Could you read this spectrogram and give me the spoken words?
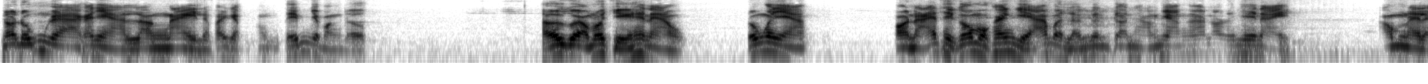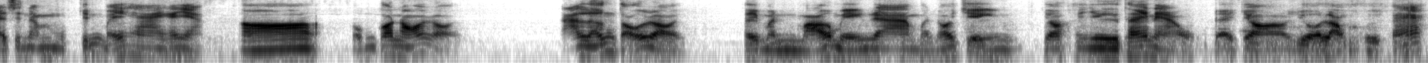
nó đúng ra cả nhà lần này là phải gặp ông tím cho bằng được. Thử coi ông nói chuyện thế nào. Đúng cả nhà. Hồi nãy thì có một khán giả bình luận lên kênh hạo nhân á nói như thế này. Ông này là sinh năm 1972 cả nhà. Đó cũng có nói rồi. Đã lớn tuổi rồi. Thì mình mở miệng ra mình nói chuyện cho như thế nào để cho vừa lòng người khác.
